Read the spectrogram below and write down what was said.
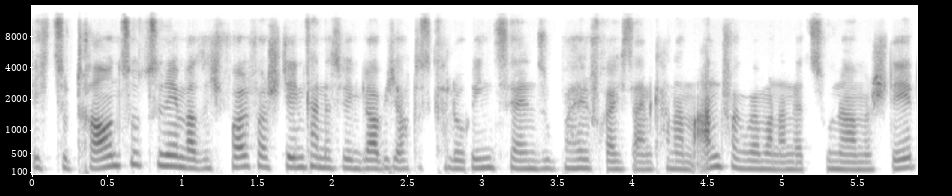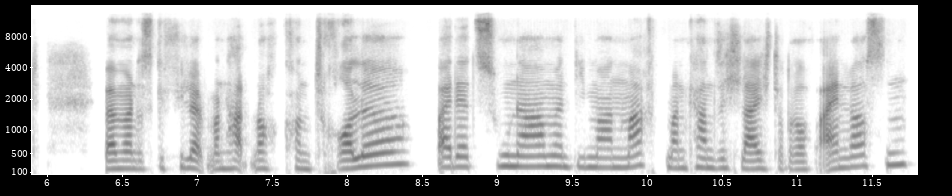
dich zu trauen zuzunehmen, was ich voll verstehen kann. Deswegen glaube ich auch, dass Kalorienzellen super hilfreich sein kann am Anfang, wenn man an der Zunahme steht, weil man das Gefühl hat, man hat noch Kontrolle bei der Zunahme, die man macht. Man kann sich leichter darauf einlassen.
